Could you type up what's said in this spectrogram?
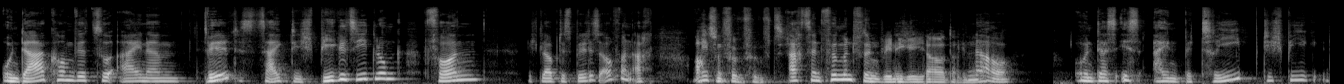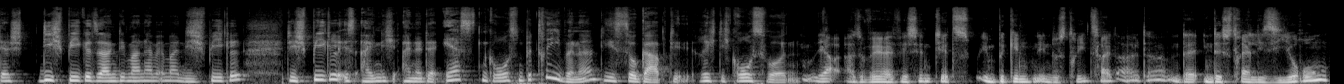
Und da kommen wir zu einem Bild, es zeigt die Spiegelsiedlung von, ich glaube, das Bild ist auch von 8, 1855. 1855. So wenige Jahre dann. Genau. Und das ist ein Betrieb, die Spiegel, der, die Spiegel sagen die Mannheim immer, die Spiegel. Die Spiegel ist eigentlich einer der ersten großen Betriebe, ne, die es so gab, die richtig groß wurden. Ja, also wir, wir sind jetzt im beginnenden Industriezeitalter, in der Industrialisierung.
